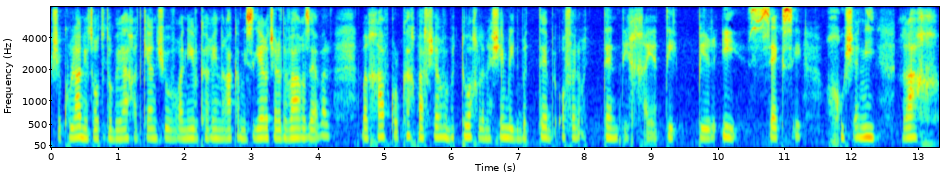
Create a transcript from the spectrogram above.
שכולן יוצרות אותו ביחד, כן, שוב, אני וקארין רק המסגרת של הדבר הזה, אבל מרחב כל כך מאפשר ובטוח לנשים להתבטא באופן אותנטי, חייתי, פראי, סקסי, חושני, רך,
